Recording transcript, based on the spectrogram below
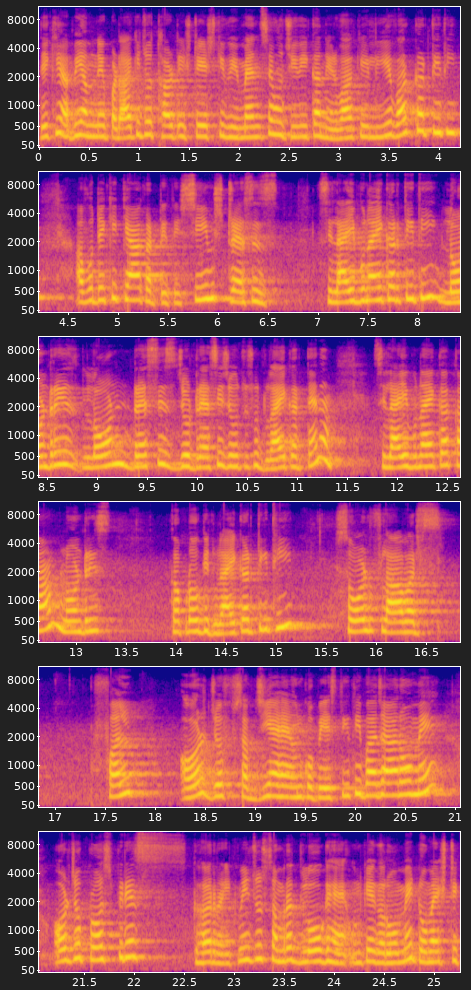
देखिए, अभी हमने पढ़ा कि जो थर्ड स्टेज की वीमेंस हैं, वो जीविका निर्वाह के लिए वर्क करती थी। अब वो देखिए क्या करती थी। सीम स्ट्रेसेस सिलाई बुनाई करती थी। लॉन्ड्री लॉन ड्रेसेस जो ड्रेसेस जो उसको धुलाई करते हैं ना। सिलाई बुनाई का काम लॉन्ड्रीज कपड़ों की धुलाई करती थी। सोल्ड फ्लावर्स फल और जो सब्ज़ियाँ हैं, उनको बेचती थी बाज़ारों में। और जो प्रोस्पिरस घर इट मीन जो समृद्ध लोग हैं, उनके घरों में डोमेस्टिक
